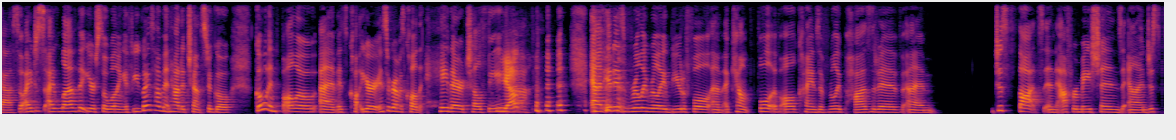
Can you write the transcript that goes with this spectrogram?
Yeah, so I just I love that you're so willing. If you guys haven't had a chance to go, go and follow. Um, it's called your Instagram is called Hey There Chelsea. Yep. and it is really really beautiful um, account full of all kinds of really positive um, just thoughts and affirmations and just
